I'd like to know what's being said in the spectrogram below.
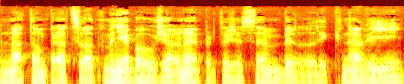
na tom pracovat. Mně bohužel ne, protože jsem byl liknavý.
